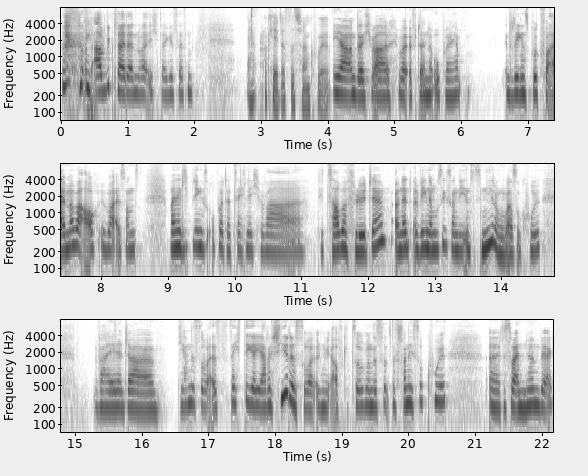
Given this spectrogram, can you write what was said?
und Abendkleidern war ich da gesessen. Ja, okay, das ist schon cool. Ja, und ich war, war öfter in der Oper. Ich hab in Regensburg vor allem, aber auch überall sonst. Meine Lieblingsoper tatsächlich war die Zauberflöte, aber nicht wegen der Musik, sondern die Inszenierung war so cool, weil da, die haben das so als 60er Jahre Skiressort irgendwie aufgezogen und das, das fand ich so cool. Äh, Das war in Nürnberg.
